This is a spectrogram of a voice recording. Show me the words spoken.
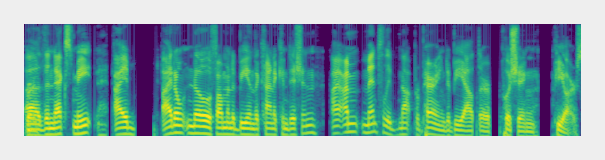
Uh, the next meet, I I don't know if I'm going to be in the kind of condition. I, I'm mentally not preparing to be out there pushing PRs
